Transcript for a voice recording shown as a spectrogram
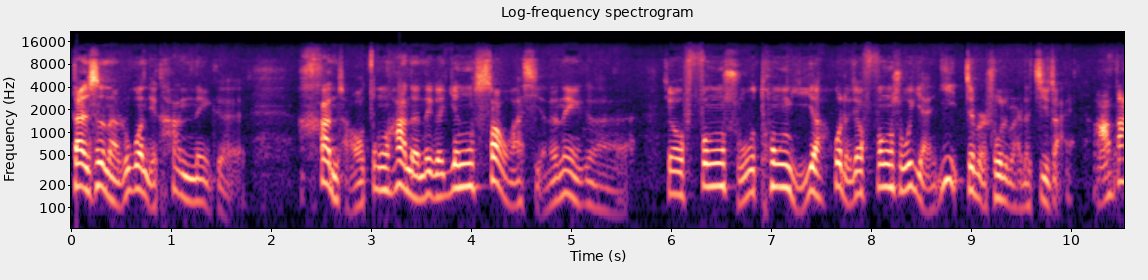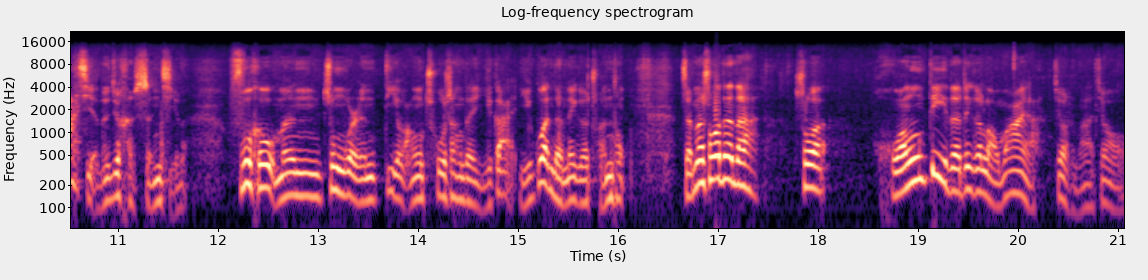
但是呢，如果你看那个汉朝东汉的那个殷绍啊写的那个。叫《风俗通仪》呀，或者叫《风俗演义》这本书里边的记载啊，那写的就很神奇了，符合我们中国人帝王出生的一概一贯的那个传统。怎么说的呢？说皇帝的这个老妈呀，叫什么？叫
